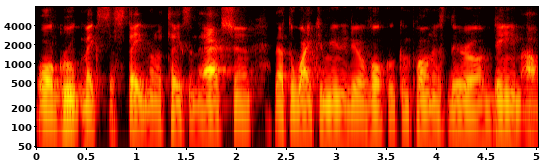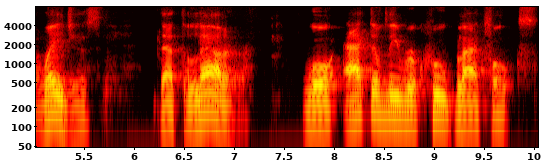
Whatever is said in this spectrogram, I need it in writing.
or a group makes a statement or takes an action that the white community or vocal components thereof deem outrageous, that the latter will actively recruit black folks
